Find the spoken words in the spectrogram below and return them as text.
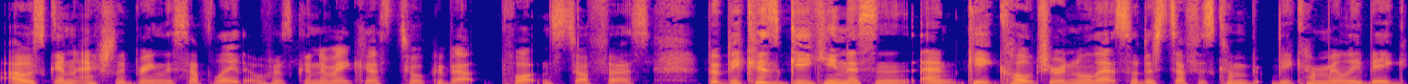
I was going to actually bring this up later. I was going to make us talk about plot and stuff first. But because geekiness and, and geek culture and all that sort of stuff has come, become really big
